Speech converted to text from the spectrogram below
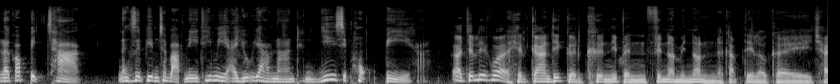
แล้วก็ปิดฉากหนังสือพิมพ์ฉบับนี้ที่มีอายุยาวนานถึง 26 ปีค่ะ อาจจะเรียกว่าเหตุการณ์ที่เกิดขึ้นนี่เป็นฟิโนเมนอนนะครับที่เราเคยใช้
